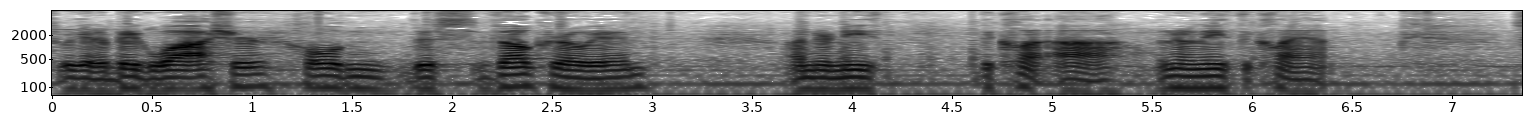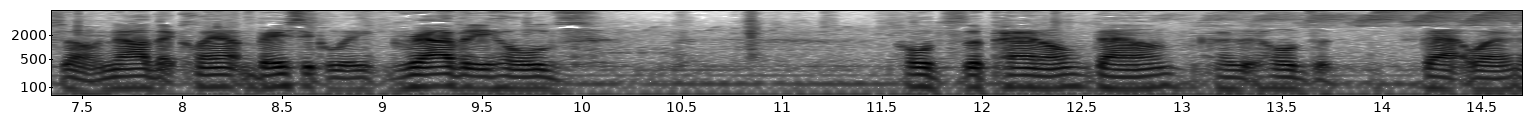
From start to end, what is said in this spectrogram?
So we got a big washer holding this Velcro in underneath the uh, underneath the clamp. So now that clamp basically gravity holds holds the panel down because it holds it that way.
